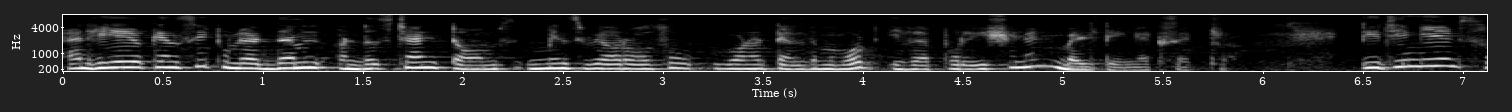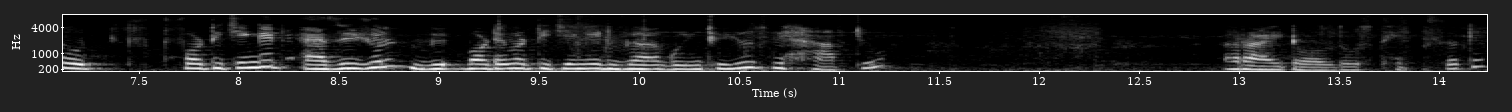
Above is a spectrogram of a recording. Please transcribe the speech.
And here you can see to let them understand terms means we are also want to tell them about evaporation and melting etc teaching aids so for teaching aids as usual we, whatever teaching aids we are going to use we have to write all those things okay?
